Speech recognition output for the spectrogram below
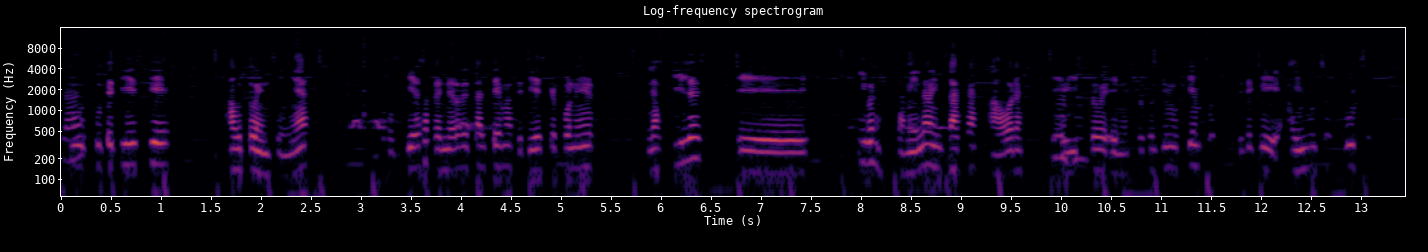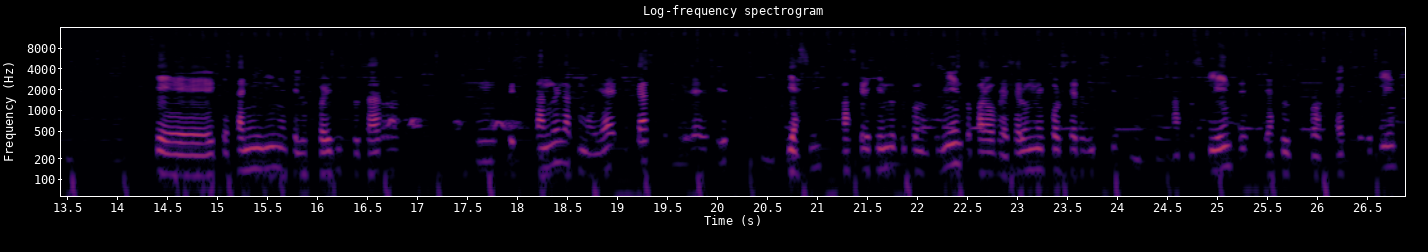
¿no? Tú, te tienes que autoenseñar. si quieres aprender de tal tema, te tienes que poner las pilas eh, y bueno, también la ventaja ahora que he visto en estos últimos tiempos es de que hay muchos cursos que, están en línea, que los puedes disfrutar mm, estando en la comodidad de tu casa, podría decir, y así vas creciendo tu conocimiento para ofrecer un mejor servicio a tus clientes y a tus prospectos de clientes.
